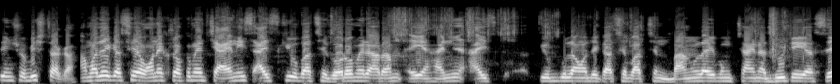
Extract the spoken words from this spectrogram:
তিনশো বিশ টাকা। আমাদের কাছে অনেক রকমের চাইনিজ আইস কিউব আছে, গরমের আরাম, এই হাইনি আইস কিউবগুলো আমাদের কাছে পাচ্ছেন। বাংলা এবং চায়না দুইটাই আছে।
